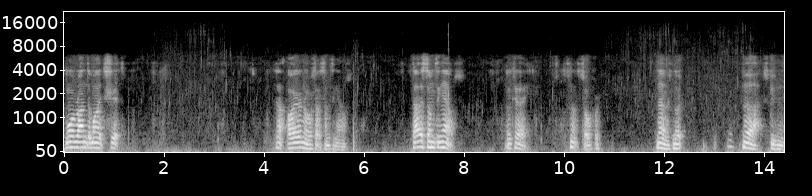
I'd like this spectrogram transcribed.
More randomite shit. Is that iron or is that something else? That is something else. Okay. It's not sulfur. No, it's not. Ah, excuse me.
